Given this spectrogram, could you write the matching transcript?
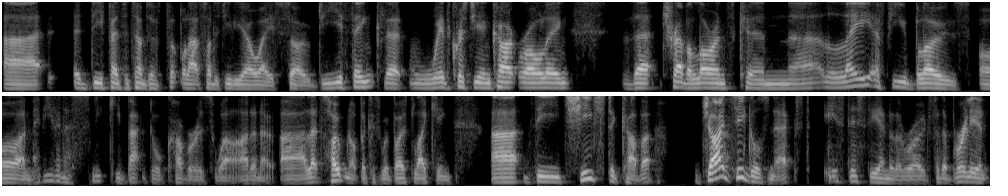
uh, defense in terms of Football Outsiders DVOA. So, do you think that with Christian Kirk rolling, that Trevor Lawrence can uh, lay a few blows or maybe even a sneaky backdoor cover as well? I don't know. Uh, let's hope not because we're both liking uh, the Chiefs to cover. Giants Eagles next. Is this the end of the road for the brilliant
